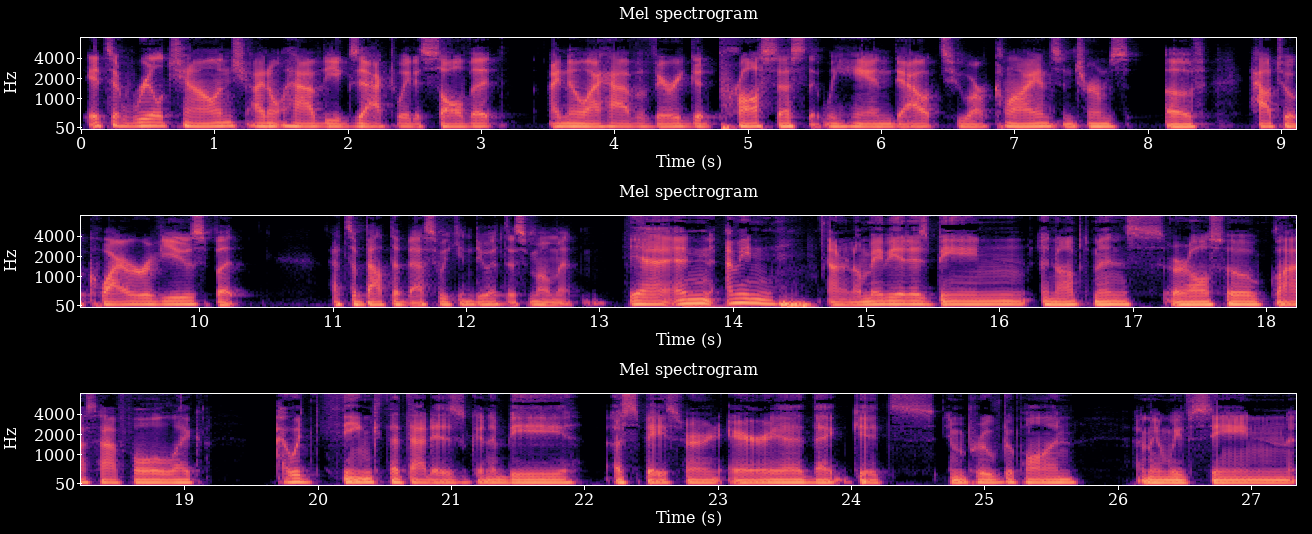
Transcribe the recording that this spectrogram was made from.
it's a real challenge. I don't have the exact way to solve it. I know I have a very good process that we hand out to our clients in terms of how to acquire reviews, but that's about the best we can do at this moment. Yeah. And I mean, I don't know, maybe it is being an optimist or also glass half full. Like, I would think that that is going to be a space or an area that gets improved upon. I mean, we've seen,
